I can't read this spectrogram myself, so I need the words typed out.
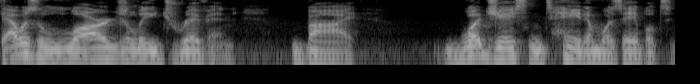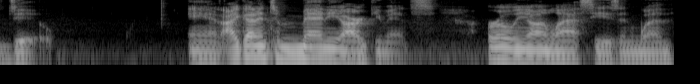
that was largely driven by what Jayson Tatum was able to do. And I got into many arguments early on last season when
